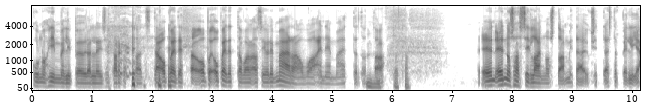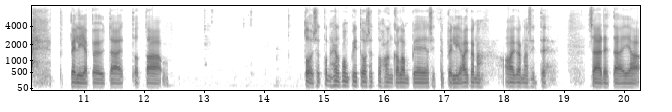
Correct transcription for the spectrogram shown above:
kunnon himmelipöydälle, niin se tarkoittaa, että sitä opetetta, op, opetettavan asioiden määrä on vaan enemmän. Että tota, mm, totta en, en osaa sillä nostaa mitään yksittäistä peliä, peliä pöytää. Että tota, toiset on helpompia, toiset on hankalampia ja sitten peli aikana, aikana sitten säädetään ja,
